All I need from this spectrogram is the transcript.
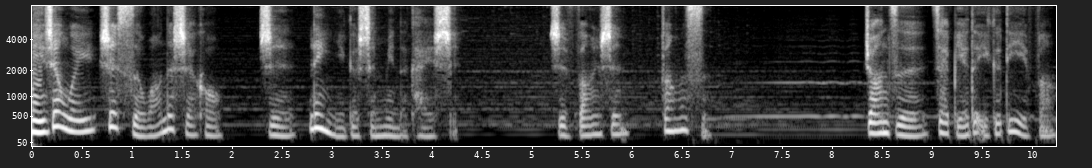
你认为是死亡的时候，是另一个生命的开始，是方生方死。庄子在别的一个地方，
